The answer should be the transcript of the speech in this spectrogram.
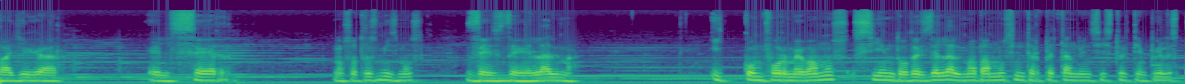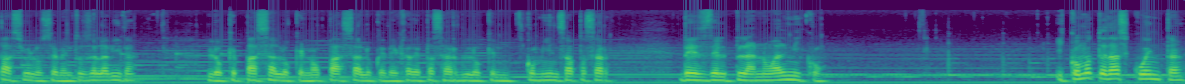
va a llegar el ser nosotros mismos desde el alma. Y conforme vamos siendo desde el alma, vamos interpretando, insisto, el tiempo y el espacio, los eventos de la vida, lo que pasa, lo que no pasa, lo que deja de pasar, lo que comienza a pasar desde el plano álmico. ¿Y cómo te das cuenta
